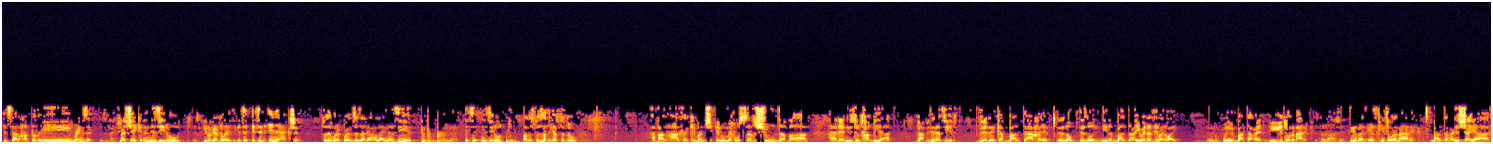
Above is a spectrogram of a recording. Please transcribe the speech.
it's not hal till he brings it Mashaken and nizirut you don't got to do anything it's, a, it's an inaction so then when a person says Hari alai nazir it's a nizirut on this there's nothing else to do אבל האחר, כיוון שאינו מחוסר שום דבר, הרי נזירות חל מיד, V'amidin Nazir. V'reka bal ta'acher. There's no, there's no din of bal ta'acher. You're a Nazir right away. Mm. What do you mean bal? It's automatic. The Gemara is asking. It's automatic. Bal is shayach,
